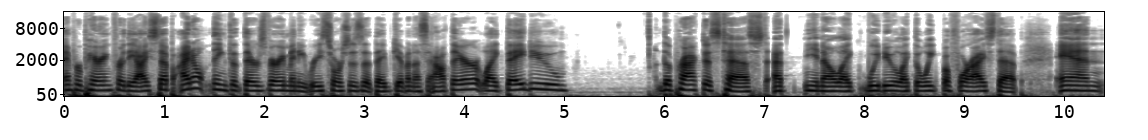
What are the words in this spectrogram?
and preparing for the ISTEP, I don't think that there's very many resources that they've given us out there. Like they do the practice test at you know, like we do like the week before ISTEP and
